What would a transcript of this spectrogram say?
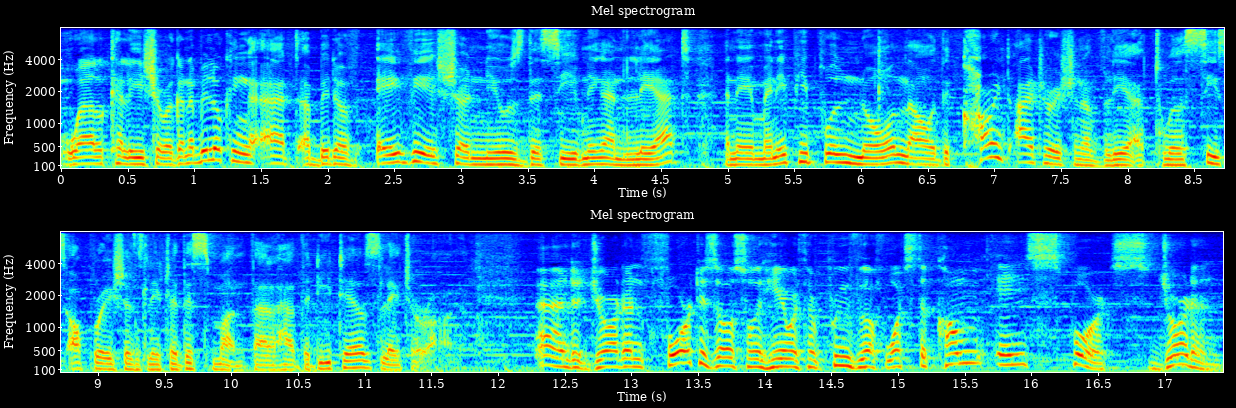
Well, Kalisha, we're going to be looking at a bit of aviation news this evening and Liat, a name many people know now. The current iteration of Liat will cease operations later this month. I'll have the details later on. And Jordan Fort is also here with a preview of what's to come in sports. Jordan.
